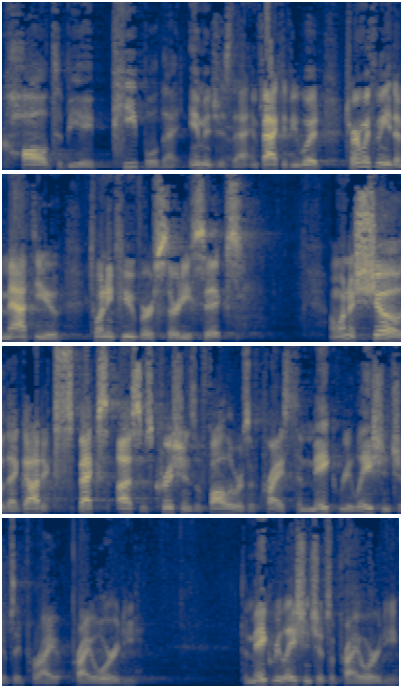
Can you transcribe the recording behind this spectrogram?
called to be a people that images that. In fact, if you would, turn with me to Matthew 22, verse 36. I want to show that God expects us as Christians, as followers of Christ, to make relationships a priority. To make relationships a priority.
